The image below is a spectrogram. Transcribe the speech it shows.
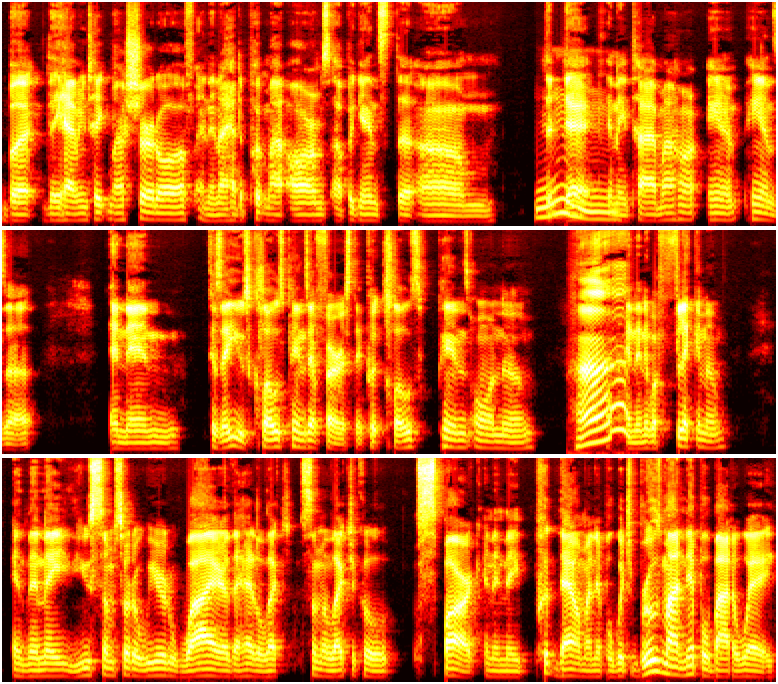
But they had me take my shirt off, and then I had to put my arms up against the um the deck, Mm. and they tied my hand, hands up. And then because they used clothespins at first, they put clothespins on them, Huh? and then they were flicking them and then they used some sort of weird wire that had elect- some electrical spark and then they put down my nipple which bruised my nipple by the way.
